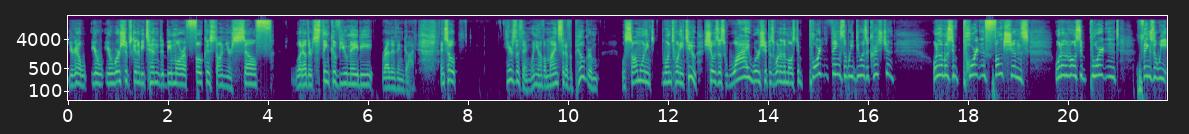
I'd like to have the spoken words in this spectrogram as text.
you're gonna your your worship's gonna be tend to be more focused on yourself, what others think of you, maybe, rather than God. And so here's the thing: when you have a mindset of a pilgrim, well, Psalm 122 shows us why worship is one of the most important things that we do as a Christian. One of the most important functions, one of the most important things that we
